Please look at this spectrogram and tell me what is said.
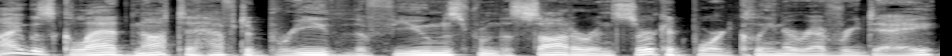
I was glad not to have to breathe the fumes from the solder and circuit board cleaner every day,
